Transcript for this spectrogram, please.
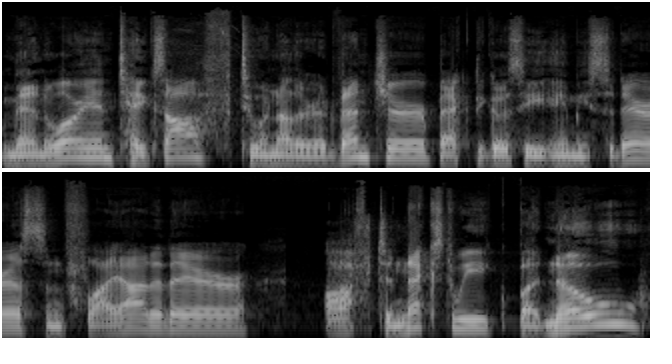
Mandalorian takes off to another adventure, back to go see Amy Sedaris and fly out of there. Off to next week, but no,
